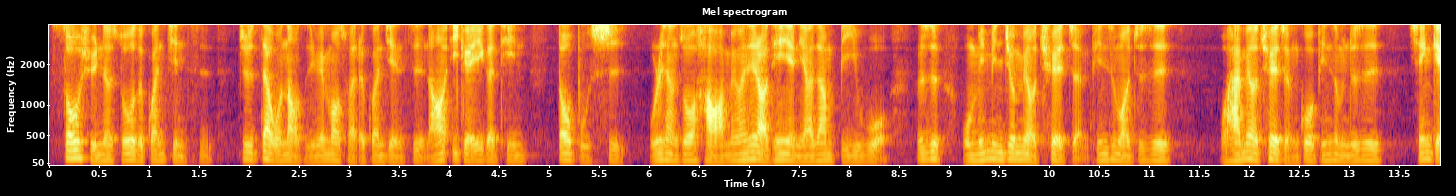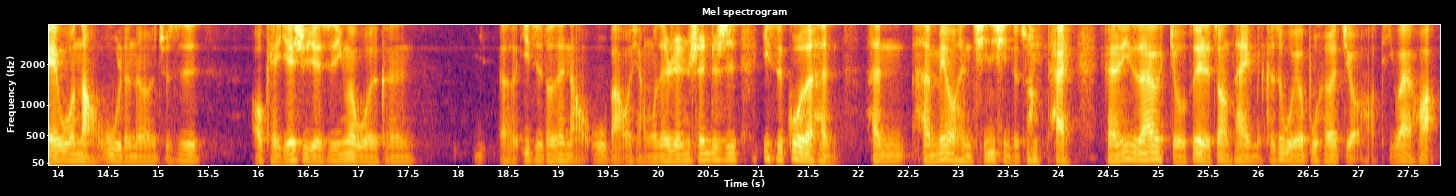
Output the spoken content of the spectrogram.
搜寻了所有的关键字，就是在我脑子里面冒出来的关键字，然后一个一个听都不是。我就想说，好啊，没关系，老天爷你要这样逼我，就是我明明就没有确诊，凭什么就是我还没有确诊过，凭什么就是先给我脑雾了呢？就是 OK，也许也是因为我可能呃一直都在脑雾吧。我想我的人生就是一直过得很。很很没有很清醒的状态，可能一直在酒醉的状态里面。可是我又不喝酒，哈。题外话，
